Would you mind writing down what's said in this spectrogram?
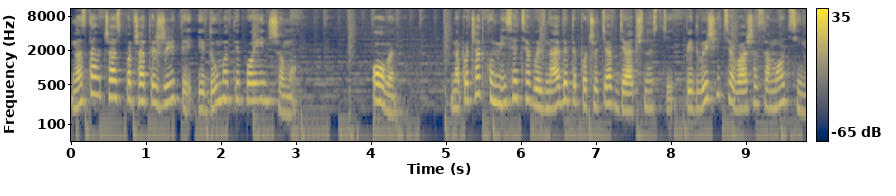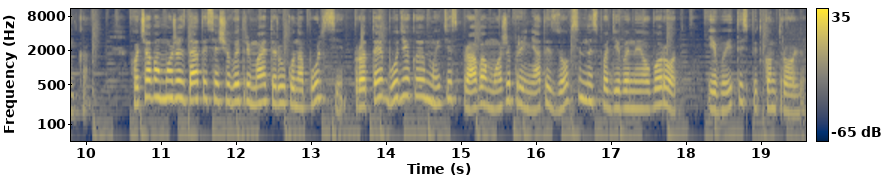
Настав час почати жити і думати по-іншому. Овен. На початку місяця ви знайдете почуття вдячності, підвищиться ваша самооцінка. Хоча вам може здатися, що ви тримаєте руку на пульсі, проте будь-якої миті справа може прийняти зовсім несподіваний оборот і вийти з-під контролю.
